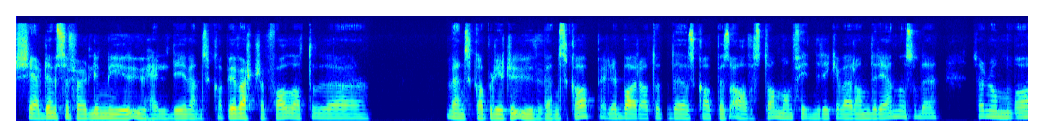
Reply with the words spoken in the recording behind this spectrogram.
skjer det selvfølgelig mye uheldig vennskap. I verste fall at det, vennskap blir til uvennskap, eller bare at det skapes avstand. Man finner ikke hverandre igjen. Altså det, så er det noe med å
